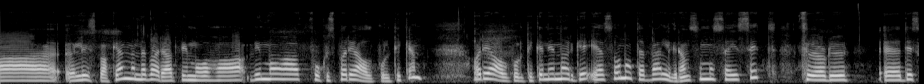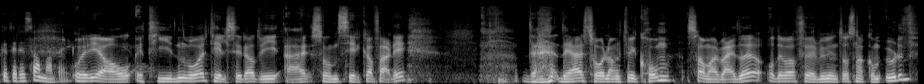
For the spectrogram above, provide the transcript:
Lysbakken, men det er bare at vi må, ha, vi må, ha, fokus på realpolitikken. Og realpolitikken i Norge er sånn at det er velgerne som må si sitt før du diskutere samarbeid. Og realtiden vår tilsier at vi er sånn cirka ferdig. Det, det er så langt vi kom, samarbeidet, og det var før vi begynte å snakke om ulv.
